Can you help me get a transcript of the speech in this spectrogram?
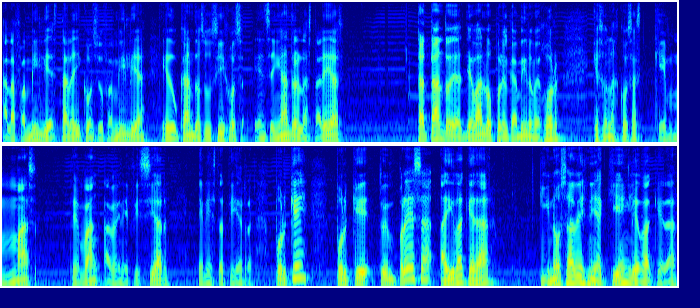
a la familia, estar ahí con su familia, educando a sus hijos, enseñándoles las tareas, tratando de llevarlos por el camino mejor, que son las cosas que más te van a beneficiar en esta tierra. ¿Por qué? Porque tu empresa ahí va a quedar y no sabes ni a quién le va a quedar.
